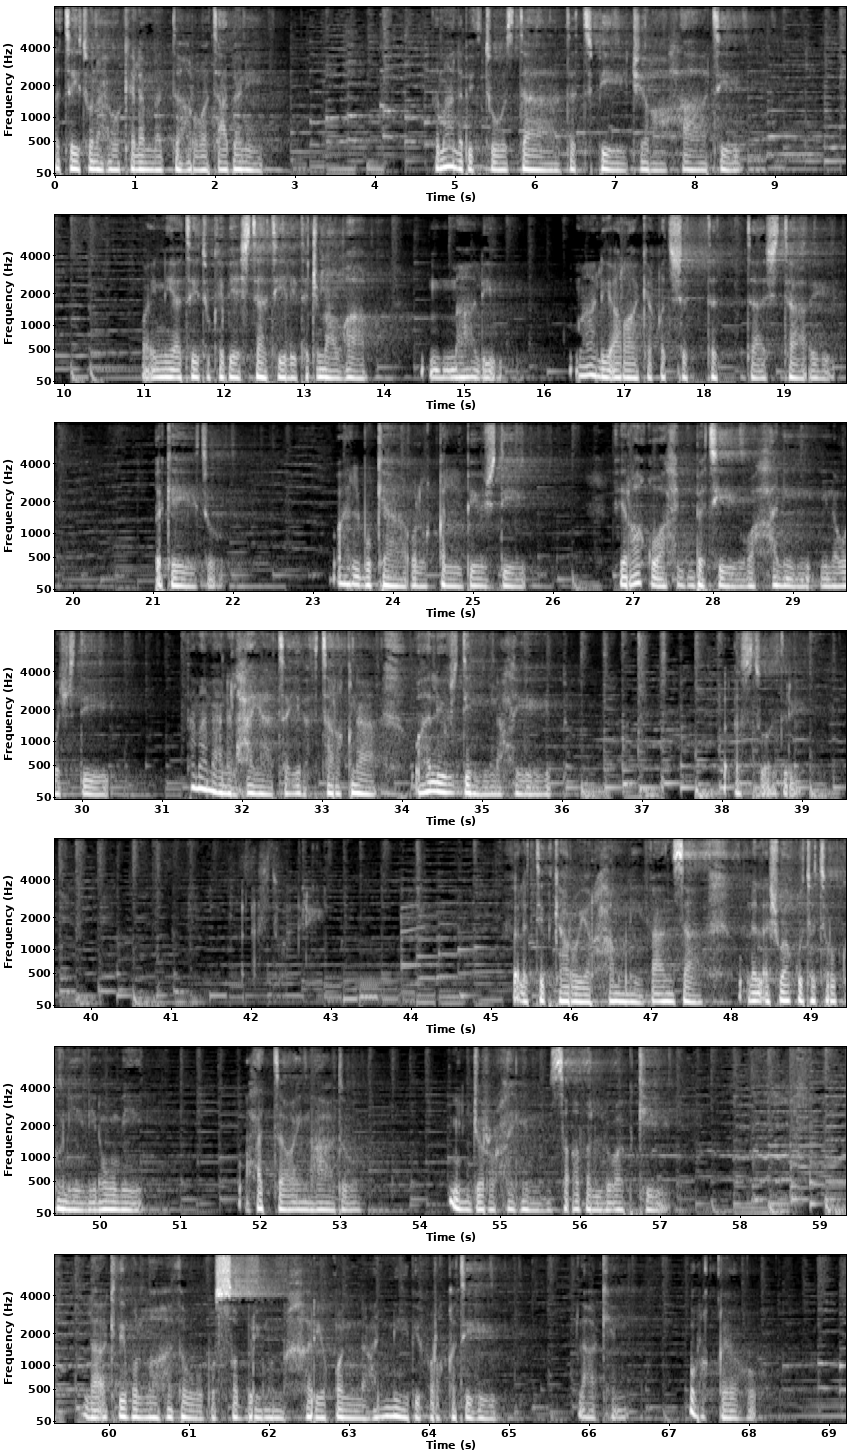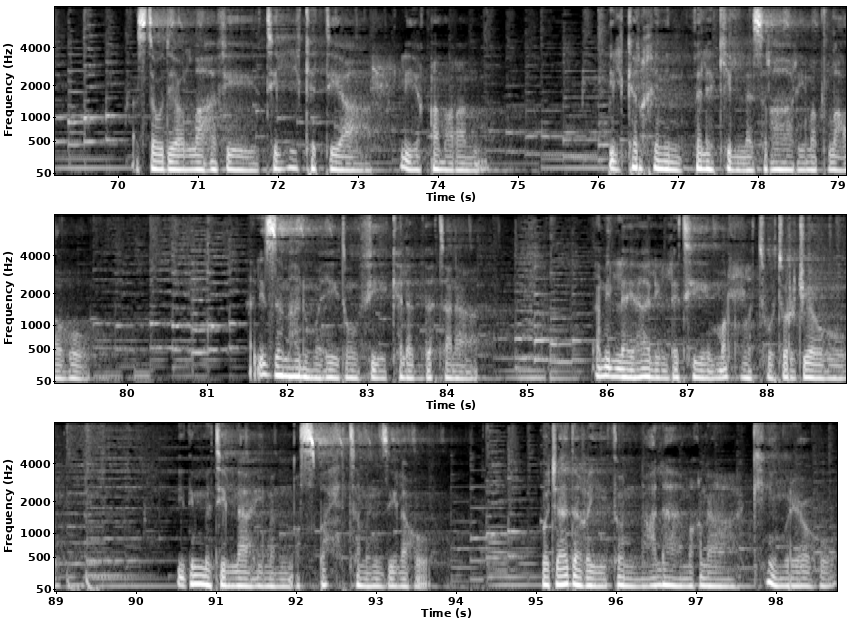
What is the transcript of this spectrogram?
أتيت نحوك لما الدهر وتعبني فما لبثت وازدادت بي جراحاتي. وإني أتيتك بأشتاتي لتجمعها. ما لي ما لي أراك قد شتت أشتائي بكيت وهل بكاء القلب يجدي؟ فراق أحبتي وحنين وجدي. فما معنى الحياة إذا افترقنا؟ وهل يجدي النحيب؟ فلست أدري. لست أدري. فلا التذكار يرحمني فأنسى. ولا الأشواق تتركني لنومي. وحتى وإن عادوا من جرحهم سأظل أبكي. لا أكذب الله ثوب الصبر منخرق عني بفرقته لكن أرقعه. أستودع الله في تلك الديار لي قمرا. بالكرخ من فلك الأسرار مطلعه. هل الزمان معيد فيك لذتنا أم الليالي التي مرت وترجعه بذمة الله من أصبحت منزله. وجاد غيث على مغناك يمرعه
